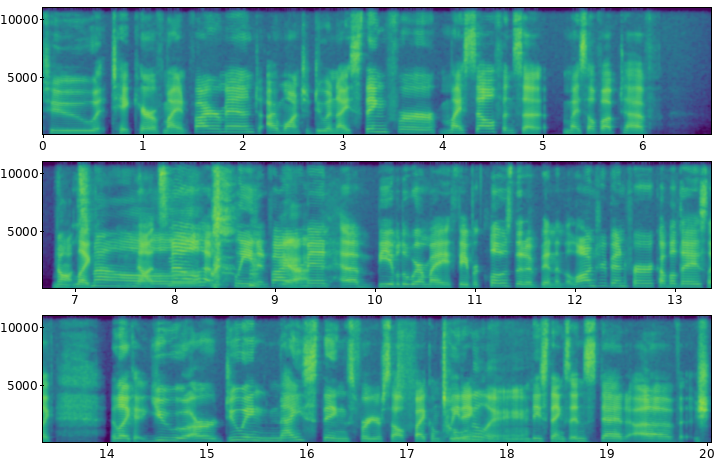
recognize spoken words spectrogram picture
to take care of my environment. I want to do a nice thing for myself and set myself up to have not like smell. not smell, have a clean environment, um, be able to wear my favorite clothes that have been in the laundry bin for a couple days. Like, like you are doing nice things for yourself by completing Totally. these things instead of sh-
